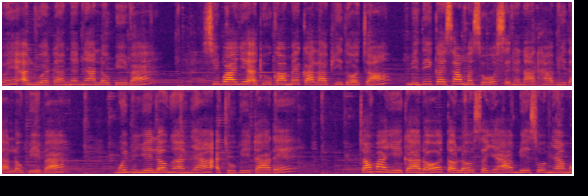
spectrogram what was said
တွင်အလူအတန်းများများလုပ်ပေးပါ။စီးပွားရေးအထူးကောင်းမဲ့ကာလဖြစ်သောကြောင့်မိသည့်ကိစ္စမဆိုစေတနာထားပြီးသာလုပ်ပေးပါ။မွေးမြူရေးလုပ်ငန်းများအကျိုးပေးတာတဲ့။ ကျောင်းမရေးကတော့တော်လုံးဆရာဘေးဆိုးများမ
